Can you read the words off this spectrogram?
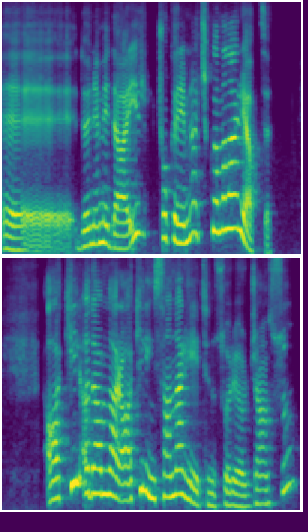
eee, döneme dair çok önemli açıklamalar yaptı. Akil adamlar, akil insanlar heyetini soruyor Cansu.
